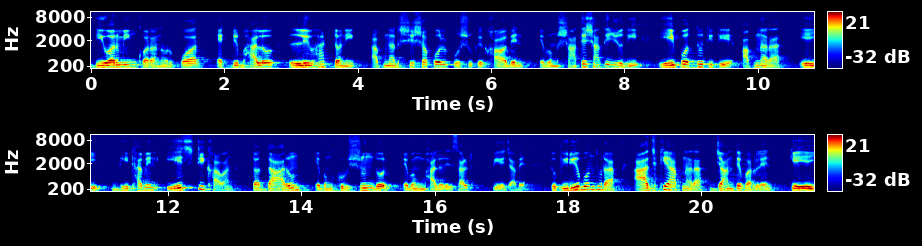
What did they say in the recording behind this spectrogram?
ডিওয়ার্মিং করানোর পর একটি ভালো লিভার টনিক আপনার সে সকল পশুকে খাওয়াবেন এবং সাথে সাথে যদি এই পদ্ধতিতে আপনারা এই ভিটামিন এইচটি খাওয়ান, তা দারুণ এবং খুব সুন্দর এবং ভালো রেজাল্ট পেয়ে যাবেন। তো প্রিয় বন্ধুরা, আজকে আপনারা জানতে পারলেন যে এই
